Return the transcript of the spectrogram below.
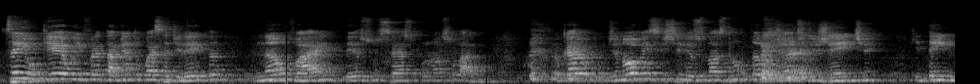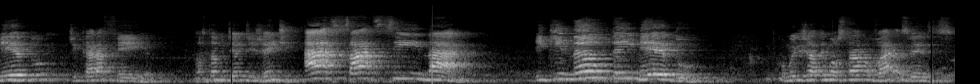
Sem o que o enfrentamento com essa direita não vai ter sucesso para o nosso lado. Eu quero de novo insistir nisso, nós não estamos diante de gente que tem medo de cara feia. Nós estamos diante de gente assassina e que não tem medo, como eles já demonstraram várias vezes.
